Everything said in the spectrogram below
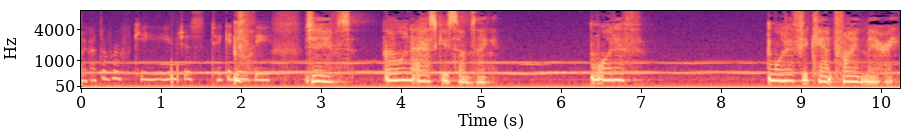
I got the roof key. You just take it easy. James, I want to ask you something. What if. What if you can't find Mary?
